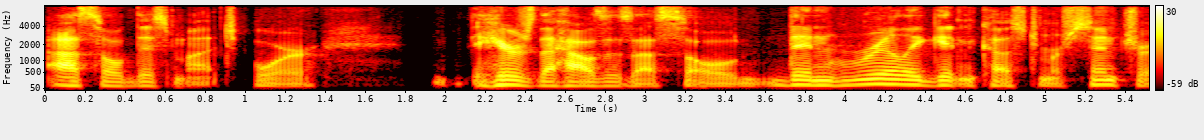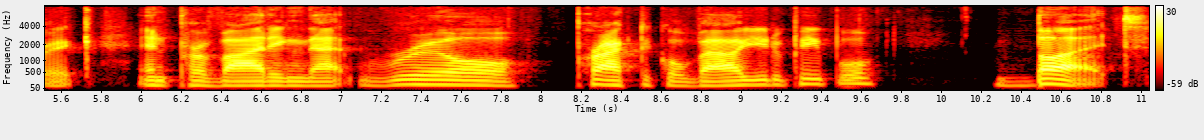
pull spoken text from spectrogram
I sold this much or here's the houses I sold, then really getting customer centric and providing that real practical value to people. But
